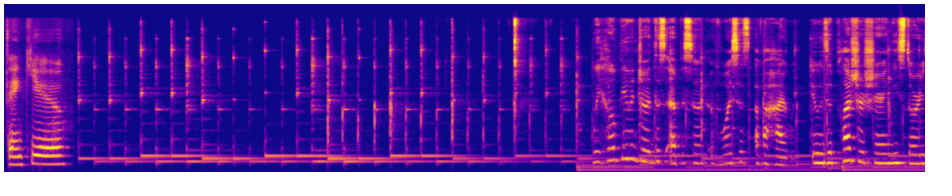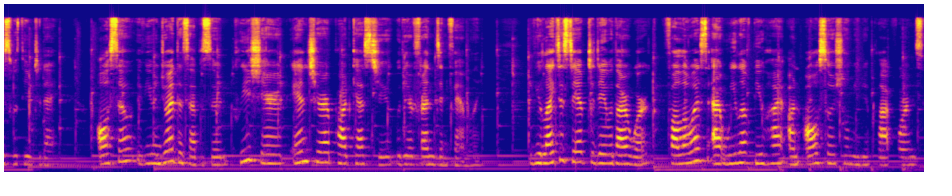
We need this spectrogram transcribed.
Thank you. We hope you enjoyed this episode of Voices of a Highway. It was a pleasure sharing these stories with you today. Also, if you enjoyed this episode, please share it and share our podcast too with your friends and family. If you'd like to stay up to date with our work, follow us at We Love BuHi on all social media platforms.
